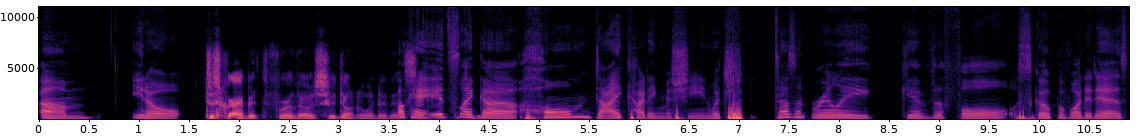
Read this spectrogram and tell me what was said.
Um, you know, Describe it for those who don't know what it is. okay, it's like a home die cutting machine, which doesn't really give the full scope of what it is,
